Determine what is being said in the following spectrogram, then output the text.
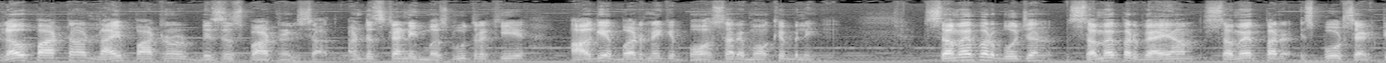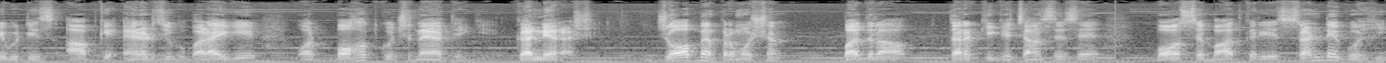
लव पार्टनर, लाइफ पार्टनर और बिज़नेस पार्टनर के साथ अंडरस्टैंडिंग मज़बूत रखिए। आगे बढ़ने के बहुत सारे मौके मिलेंगे। समय पर भोजन, समय पर व्यायाम, समय पर स्पोर्ट्स एक्टिविटीज़ आपके एनर्जी को बढ़ाएगी और बहुत कुछ नया देगी। कन्या राशि जॉब में प्रमोशन बदलाव, तरक्की के चांसेस है। बॉस से बात करिए संडे को ही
